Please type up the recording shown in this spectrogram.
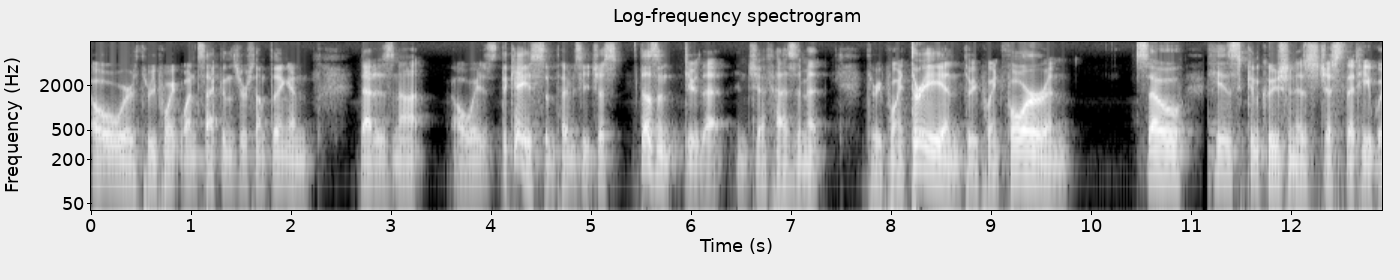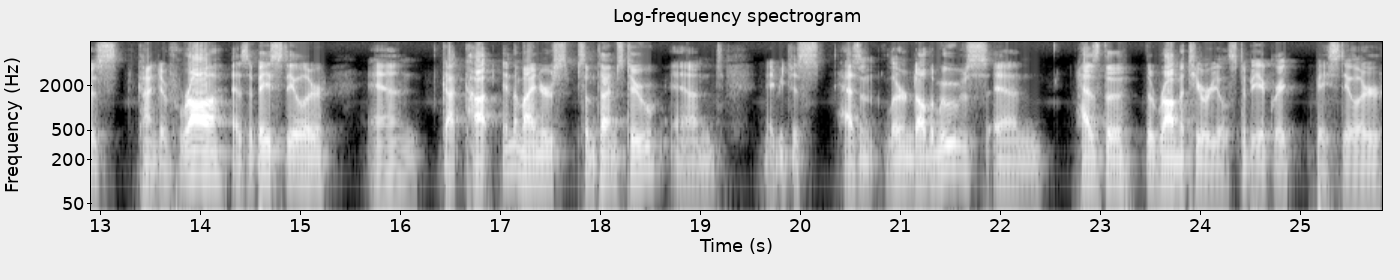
or 3.1 seconds or something and that is not always the case. Sometimes he just doesn't do that. And Jeff has him at 3.3 and 3.4. And so his conclusion is just that he was kind of raw as a base stealer and got caught in the minors sometimes too. And maybe just hasn't learned all the moves and has the, the raw materials to be a great base stealer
